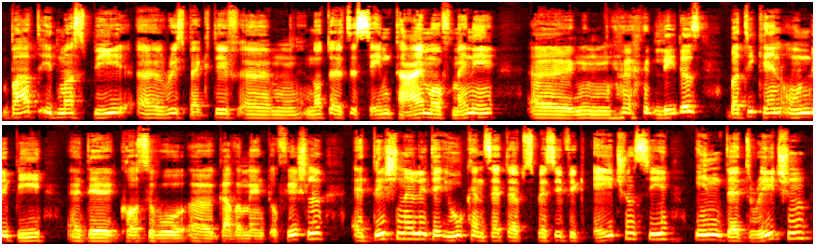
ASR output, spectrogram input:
But it must be uh, respective, um, not at the same time of many uh, leaders, but he can only be uh, the Kosovo uh, government official. Additionally, the EU can set up specific agency in that region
